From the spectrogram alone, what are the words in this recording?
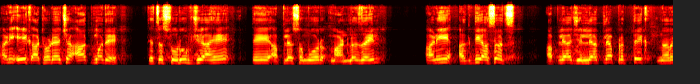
आणि एक आठवड्याच्या आतमध्ये त्याचं स्वरूप जे आहे ते आपल्यासमोर मांडलं जाईल. आणि अगदी असंच आपल्या जिल्ह्यातल्या प्रत्येक नर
